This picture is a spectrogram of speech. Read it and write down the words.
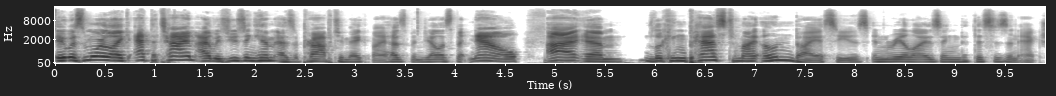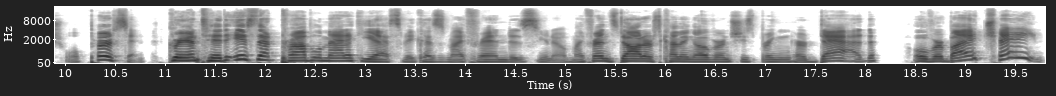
it was more like at the time i was using him as a prop to make my husband jealous but now i am looking past my own biases and realizing that this is an actual person. Granted is that problematic? Yes because my friend is you know my friend's daughter's coming over and she's bringing her dad over by a chain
